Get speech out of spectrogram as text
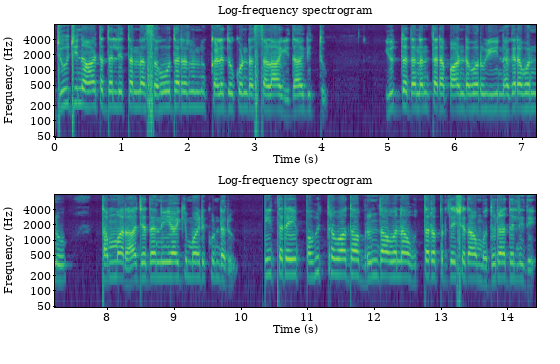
ಜೂಜಿನ ಆಟದಲ್ಲಿ ತನ್ನ ಸಹೋದರನನ್ನು ಕಳೆದುಕೊಂಡ ಸ್ಥಳ ಇದಾಗಿತ್ತು. ಯುದ್ಧದ ನಂತರ ಪಾಂಡವರು ಈ ನಗರವನ್ನು ತಮ್ಮ ರಾಜಧಾನಿಯಾಗಿ ಮಾಡಿಕೊಂಡರು. ಸ್ನೇಹಿತರೆ, ಪವಿತ್ರವಾದ ಬೃಂದಾವನ ಉತ್ತರ ಪ್ರದೇಶದ ಮಧುರಾದಲ್ಲಿದೆ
